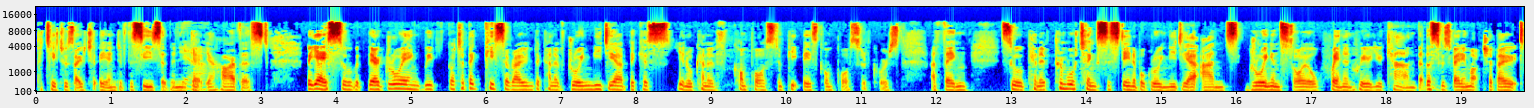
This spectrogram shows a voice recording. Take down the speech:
potatoes out at the end of the season and you yeah. get your harvest. But yes, so they're growing. We've got a big piece around the kind of growing media because, you know, kind of compost and peat based compost are, of course, a thing. So kind of promoting sustainable growing media and growing in soil when and where you can. But this was very much about,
